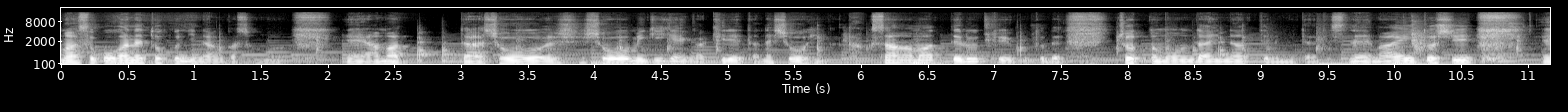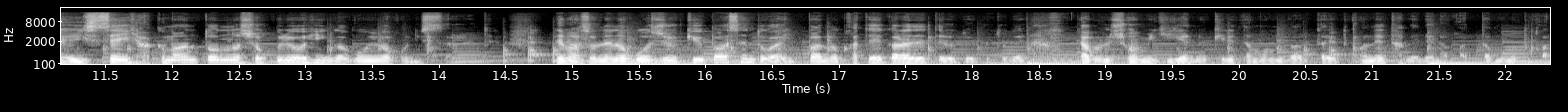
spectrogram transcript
まあそこがね特になんかその、えー、余った賞味期限が切れたね商品がたくさん余ってるっていうことでちょっと問題になってるみたいですね毎年、えー、1100万トンの食料品がゴミ箱に捨てられてで、まあ、それの59%が一般の家庭から出てるということで、多分賞味期限の切れたものだったりとかね、食べれなかったものとか、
